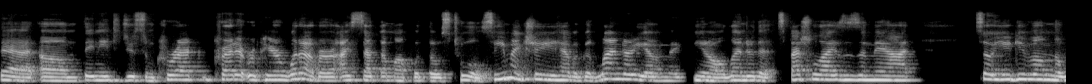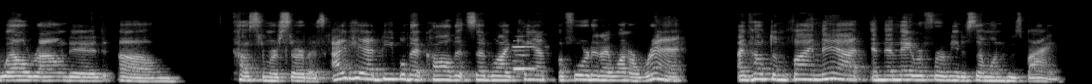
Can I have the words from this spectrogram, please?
that um, they need to do some correct credit repair, whatever, I set them up with those tools. So you make sure you have a good lender. You have a you know a lender that specializes in that. So you give them the well-rounded um, customer service. I've had people that call that said, Well, I can't afford it. I want to rent. I've helped them find that. And then they refer me to someone who's buying.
